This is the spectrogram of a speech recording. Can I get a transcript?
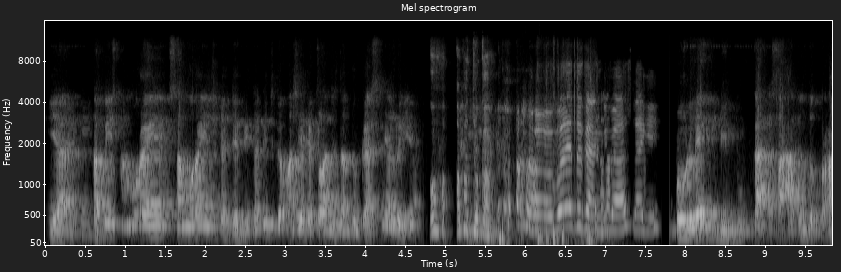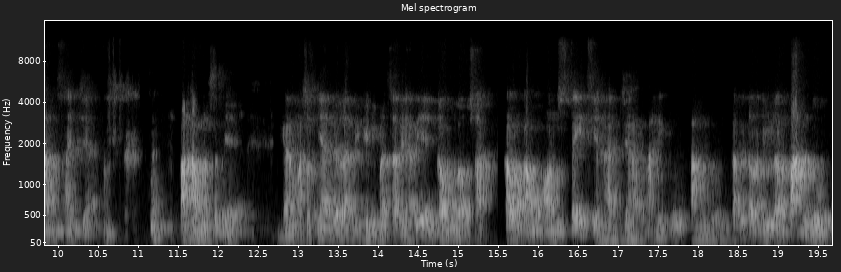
Iya, okay. tapi samurai samurai yang sudah jadi tadi juga masih ada kelanjutan tugasnya loh ya. Oh, apa tuh Kang? Boleh tuh Kang dibahas lagi. Boleh dibuka saat untuk perang saja. Paham maksudnya ya? Dan maksudnya adalah di kehidupan sehari-hari ya kamu nggak usah kalau kamu on stage ya hajarlah itu panggung. Tapi kalau di luar panggung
